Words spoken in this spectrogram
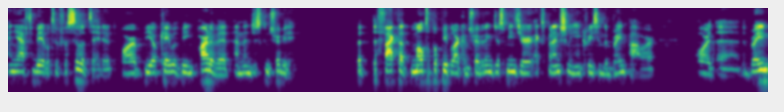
and you have to be able to facilitate it or be okay with being part of it and then just contributing. But the fact that multiple people are contributing just means you're exponentially increasing the brain power or the, the brain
